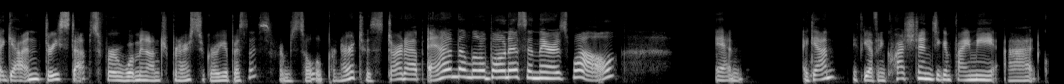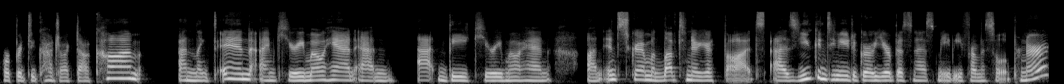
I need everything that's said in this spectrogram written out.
Again, three steps for women entrepreneurs to grow your business from solopreneur to a startup, and a little bonus in there as well. And again, if you have any questions, you can find me at corporate2contract.com on LinkedIn. I'm Kiri Mohan, and at the Kiri Mohan on Instagram. Would love to know your thoughts as you continue to grow your business, maybe from a solopreneur.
